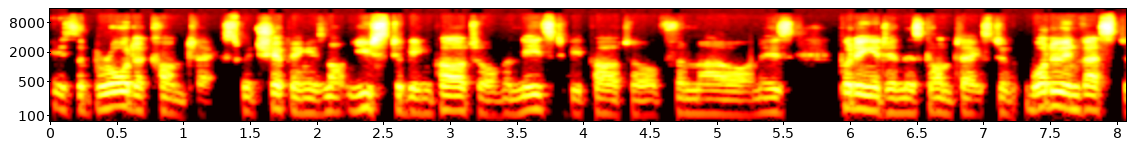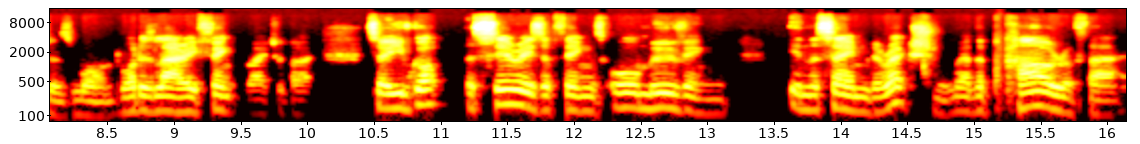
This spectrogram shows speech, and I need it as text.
is the broader context, which shipping is not used to being part of and needs to be part of from now on, is putting it in this context of what do investors want? What does Larry Fink write about? So you've got a series of things all moving in the same direction where the power of that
